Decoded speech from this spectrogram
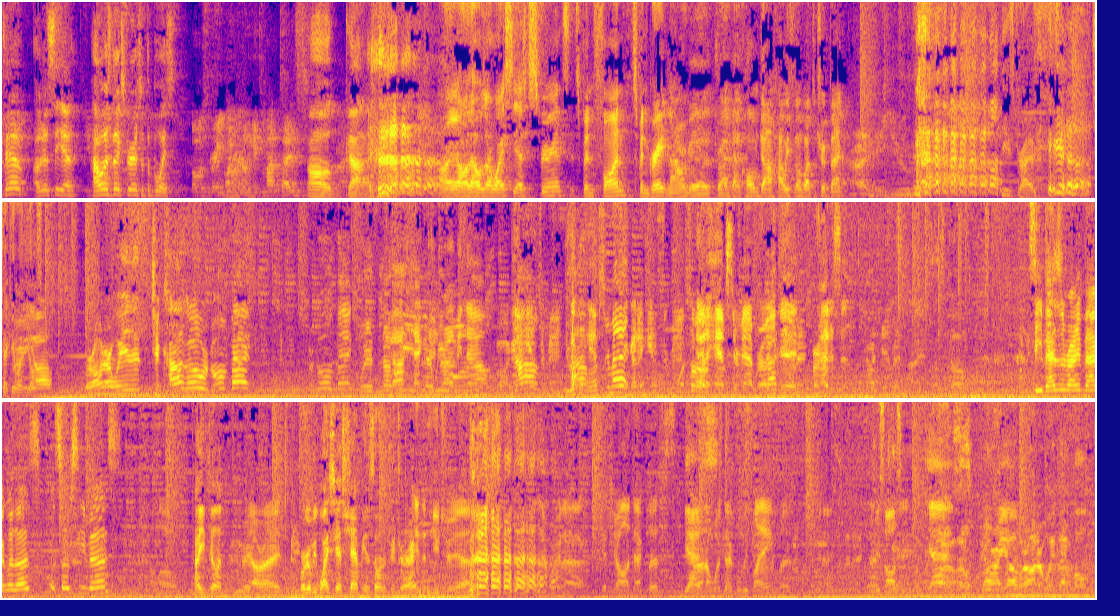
Tim, I'm gonna see you. How was the experience with the boys? Oh, was great. You want to really get demonetized? Oh, God. All right, y'all. That was our YCS experience. It's been fun. It's been great. Now we're gonna drive back home. Dom, how we feel about the trip back? All right, hate you. He's driving. Check in with y'all. We're on our way to Chicago. We're going back. We're going back. With We got nothing Hector that we driving want. now. Oh, I got a Dom. hamster man. You got the hamster mat? I got a hamster man. What's up? You got a hamster mat, bro. God you did. For Edison. God damn it. Nice. Let's. Seabass is riding back with us. What's up, Seabass? Hello. How you feeling? Pretty alright. We're gonna be YCS champions though in the future, right? In the future, yeah. We're gonna get you all a deck list. Yes. I don't know what deck we'll be playing, but it'll be nice. It'll be saucy. Yes. All right, y'all. We're on our way back home.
